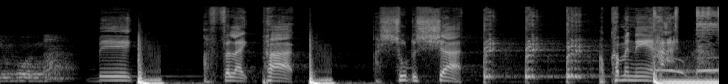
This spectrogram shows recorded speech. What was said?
його на big. I feel like Pac. I shoot a shot. I'm coming in hot.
